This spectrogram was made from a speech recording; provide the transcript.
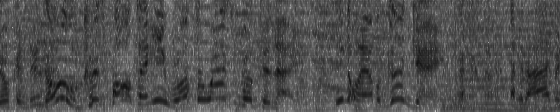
Joe can do that. No, Chris Paul think he Russell Westbrook tonight. He gonna have a good game. Did I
